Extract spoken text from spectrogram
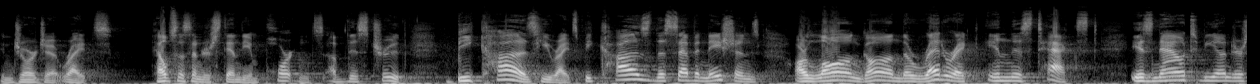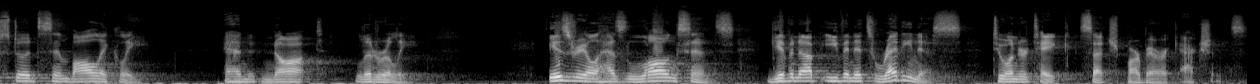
in Georgia, writes, helps us understand the importance of this truth because, he writes, because the seven nations are long gone, the rhetoric in this text is now to be understood symbolically and not literally. Israel has long since given up even its readiness to undertake such barbaric actions.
